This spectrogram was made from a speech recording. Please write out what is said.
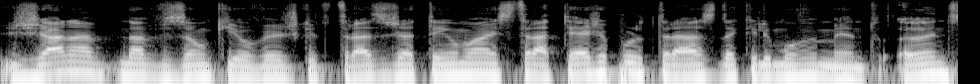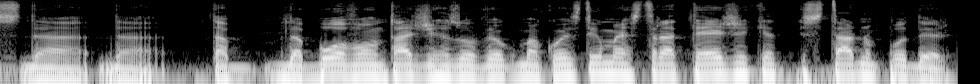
já na, na, visão que eu vejo que tu traz, já tem uma estratégia por trás daquele movimento. Antes da, da, da, da, boa vontade de resolver alguma coisa, tem uma estratégia que é estar no poder.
